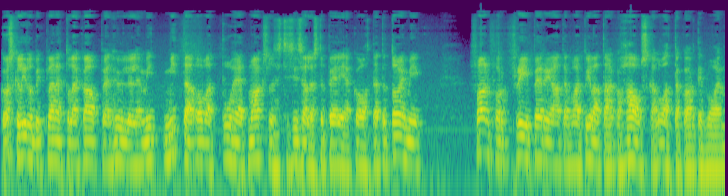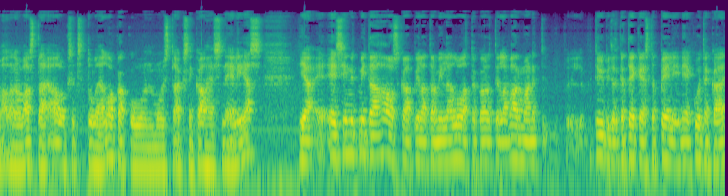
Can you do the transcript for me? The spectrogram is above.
koska Little Big Planet tulee kauppojen hyllylle, mit, mitä ovat puheet maksullisesti sisällöstä peliä kohtaan? Että toimii fun for free periaate vai pilataanko hauska luottokortin voimalla? No vastaan aluksi, että se tulee lokakuun muistaakseni 24. Ja e- ei siinä nyt mitään hauskaa pilata millään luottokortilla. Varmaan ne ty- tyypit, jotka tekee sitä peliä, niin ei kuitenkaan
